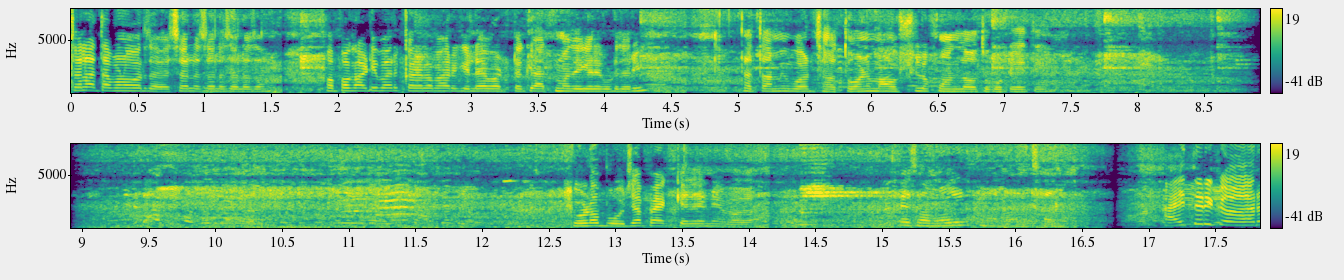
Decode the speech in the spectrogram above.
चला आता आपण वर जाऊया. चला चला चला चला. पप्पा गाडी पार्क करायला बाहेर गेलाय वाटतं की आतमध्ये गेले कुठेतरी. तर आता आम्ही वर जातो आणि मावशीला फोन लावतो कुठे येते थोडा बोजा पॅक केले नाही बघा. ते समजलंच नाही माणसाला काहीतरी कर.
